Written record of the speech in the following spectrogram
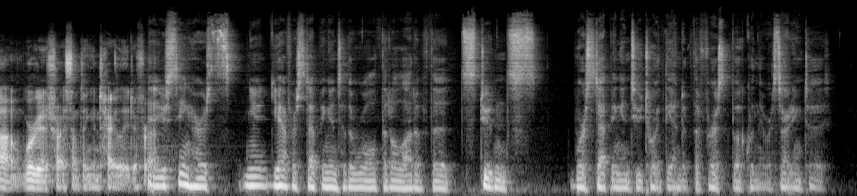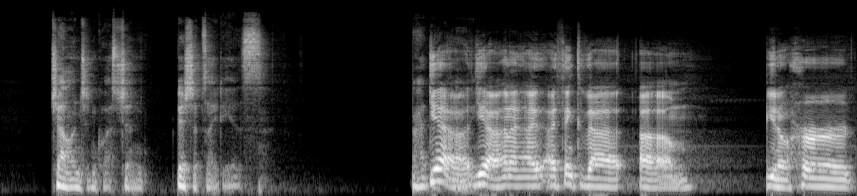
Um, we're going to try something entirely different. Yeah, you're seeing her. You have her stepping into the role that a lot of the students were stepping into toward the end of the first book when they were starting to challenge and question Bishop's ideas. Yeah, yeah, and I, I think that um, you know her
